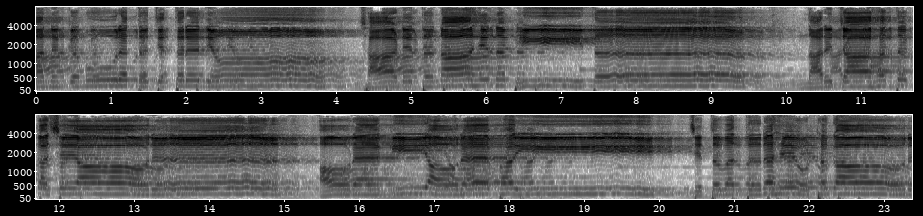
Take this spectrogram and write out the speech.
ਨਾਨਕ ਮੂਰਤ ਚਿਤਰ ਜਿਉ ਛਾੜਤ ਨਾਹਿ ਨ ਪੀਤ ਨਰ ਚਾਹਤ ਕਛ ਔਰ, ਔਰੈ ਕੀ ਔਰੈ ਭਈ। ਚਿਤਵਤ ਰਹੇ ਉਠ ਗੌਰ,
